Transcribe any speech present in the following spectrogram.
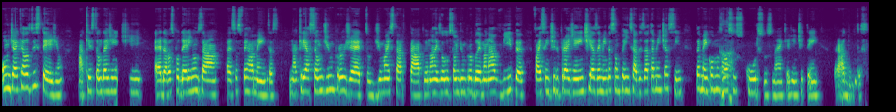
onde é que elas estejam. A questão da gente é, delas poderem usar essas ferramentas na criação de um projeto, de uma startup ou na resolução de um problema na vida faz sentido para a gente e as emendas são pensadas exatamente assim, também como os ah. nossos cursos, né, que a gente tem para adultas.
